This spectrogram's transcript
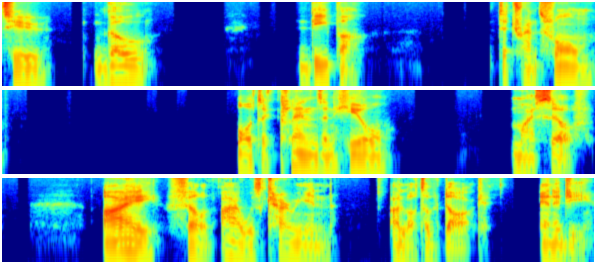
to go deeper to transform or to cleanse and heal myself. I felt I was carrying a lot of dark energy.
